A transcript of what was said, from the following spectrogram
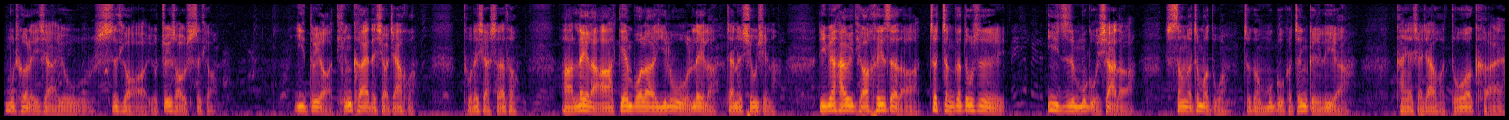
目测了一下，有十条啊，有最少有十条，一堆啊，挺可爱的小家伙，吐着小舌头。啊，累了啊，颠簸了一路累了，在那休息呢。里边还有一条黑色的啊，这整个都是一只母狗下的啊，生了这么多，这个母狗可真给力啊！看一下小家伙多可爱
